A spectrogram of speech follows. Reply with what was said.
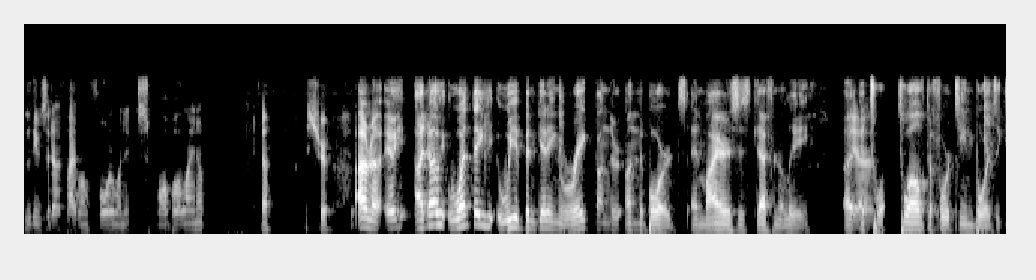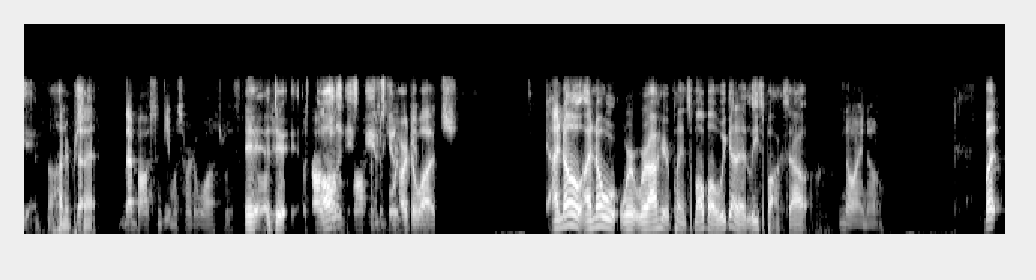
leaves it a five on four when it's small ball lineup. Yeah, it's true. I don't know. Eh, I know one thing we've been getting raked on the on the boards, and Meyers is definitely a, Yeah. a tw- 12 to 14 boards a game. 100. percent That Boston game was hard to watch with. It- all dude, with all the of these games get hard to they gave up. watch. I know, I know. We're we're out here playing small ball. We gotta at least box out. No, I know. But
